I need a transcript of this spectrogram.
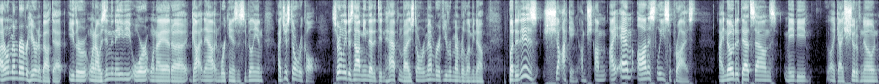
I don't remember ever hearing about that, either when I was in the Navy or when I had uh, gotten out and working as a civilian. I just don't recall. Certainly does not mean that it didn't happen, but I just don't remember. If you remember, let me know. But it is shocking. I'm, I'm I am honestly surprised. I know that that sounds maybe like I should have known.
